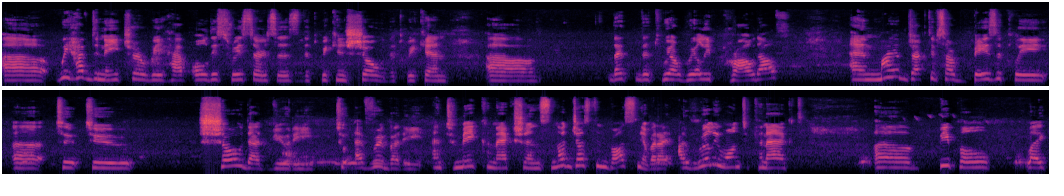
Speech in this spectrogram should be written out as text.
uh, we have the nature. We have all these resources that we can show, that we can uh, that, that we are really proud of. And my objectives are basically uh, to, to show that beauty to everybody and to make connections, not just in Bosnia, but I, I really want to connect uh, people like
